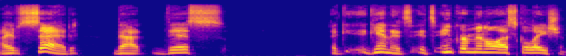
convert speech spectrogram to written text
I have said that this again it's it's incremental escalation.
